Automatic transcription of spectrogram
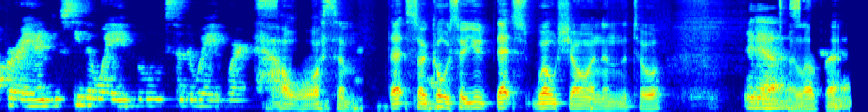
operate and you see the way it moves and the way it works. How awesome. That's so cool. So you that's well shown in the tour. It is. I love that.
